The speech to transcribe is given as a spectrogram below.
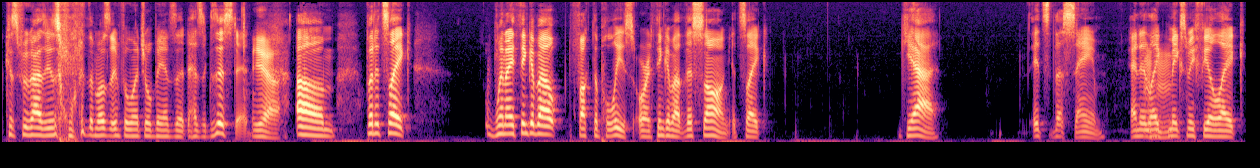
because Fugazi is one of the most influential bands that has existed. yeah, Um, but it's like when I think about "fuck the police" or I think about this song, it's like, yeah, it's the same, and it like Mhm. makes me feel like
